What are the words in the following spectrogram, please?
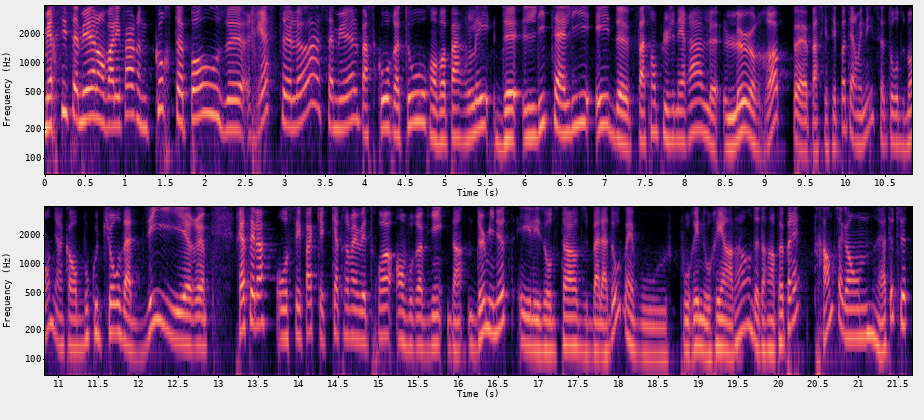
Merci Samuel. On va aller faire une courte pause. Reste là, Samuel, parce qu'au retour, on va parler de l'Italie et de façon plus générale l'Europe, parce que c'est pas terminé ce tour du monde. Il y a encore beaucoup de choses à dire. Restez là au CFAC 88.3. On vous revient dans deux minutes et les auditeurs du balado, ben, vous pourrez nous réentendre dans à peu près 30 secondes. À tout de suite.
